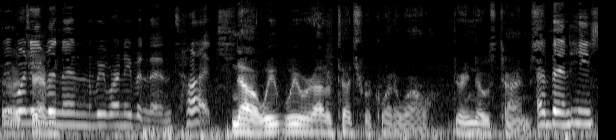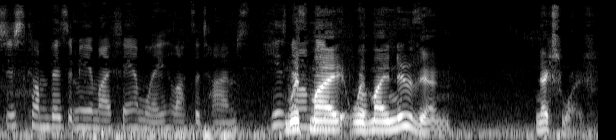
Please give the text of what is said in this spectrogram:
We uh, weren't Tammy. even in. We weren't even in touch. No, we, we were out of touch for quite a while during those times. And then he's just come visit me and my family lots of times. He's with my with my new then next wife.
